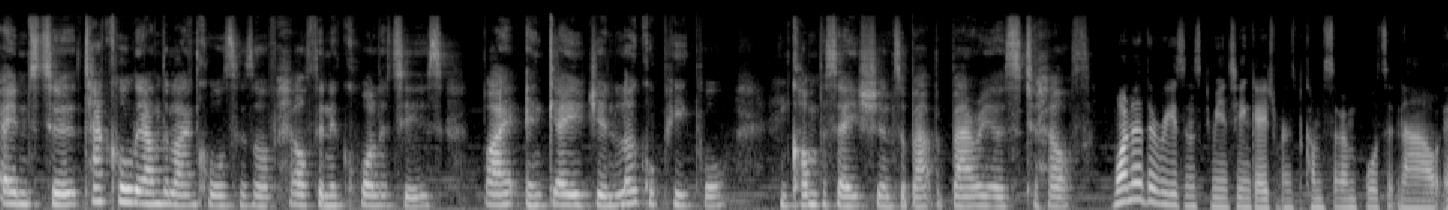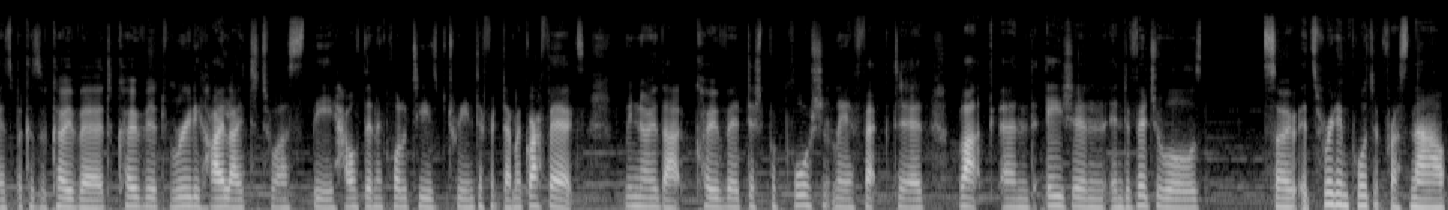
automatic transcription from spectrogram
aims to tackle the underlying causes of health inequalities by engaging local people in conversations about the barriers to health. One of the reasons community engagement has become so important now is because of COVID. COVID really highlighted to us the health inequalities between different demographics. We know that COVID disproportionately affected Black and Asian individuals. So it's really important for us now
